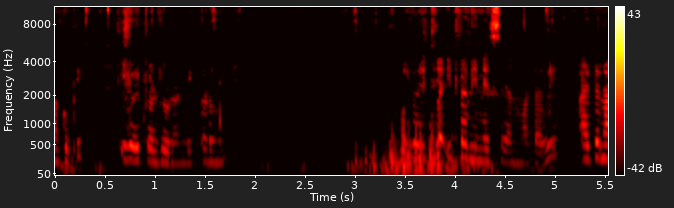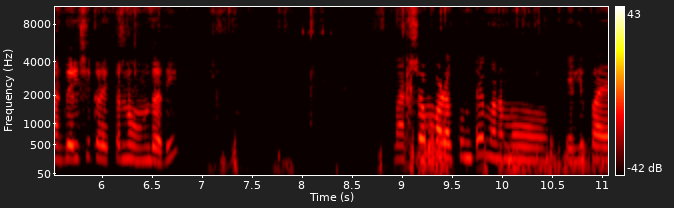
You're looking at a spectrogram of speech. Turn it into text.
ఆకుకి. ఇగో ఇక్కడ చూడండి ఇక్కడ ఉంది. ఇగో ఇట్లా ఇట్లా తినేస్తాయి అనమాట అవి. అయితే నాకు తెలిసి ఇక్కడ ఎక్కడో ఉంది అది. వర్షం పడకుంటే మనము ఎల్లిపాయ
